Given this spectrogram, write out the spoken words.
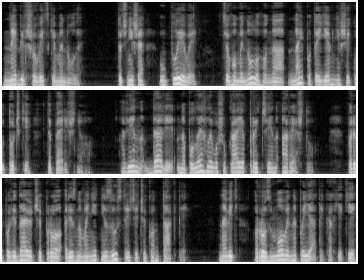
небільшовицьке минуле, точніше, впливи цього минулого на найпотаємніші куточки теперішнього. Він далі наполегливо шукає причин арешту, переповідаючи про різноманітні зустрічі чи контакти, навіть розмови на пиятиках, які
